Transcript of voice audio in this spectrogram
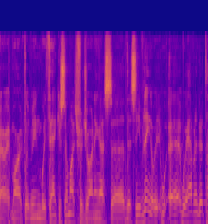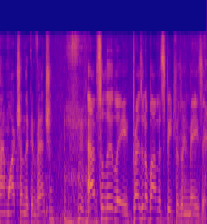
All right, Mark Levine, we thank you so much for joining us uh, this evening. Uh, we're having a good time watching the convention? Absolutely. President Obama's speech was amazing.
